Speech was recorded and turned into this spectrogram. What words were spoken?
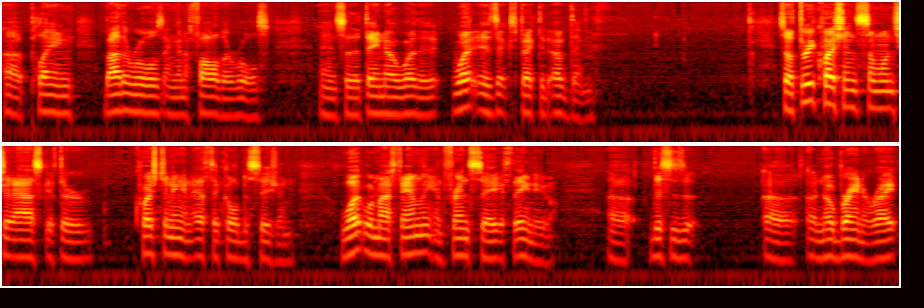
uh, playing by the rules and going to follow the rules, and so that they know what is, what is expected of them. So, three questions someone should ask if they're questioning an ethical decision. What would my family and friends say if they knew? Uh, this is a, a, a no-brainer, right?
